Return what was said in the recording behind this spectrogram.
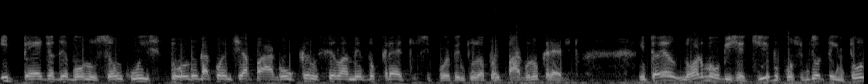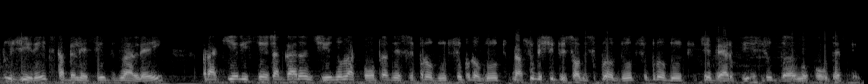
e pede a devolução com estorno da quantia paga ou cancelamento do crédito, se porventura foi pago no crédito. Então, é norma objetiva, o consumidor tem todos os direitos estabelecidos na lei para que ele seja garantido na compra desse produto, se o produto, na substituição desse produto, se o produto tiver vício, dano ou defeito.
